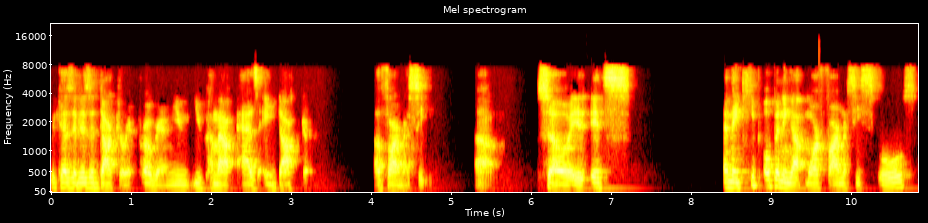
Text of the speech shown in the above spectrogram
because it is a doctorate program. You you come out as a doctor of pharmacy. Um, so it, it's and they keep opening up more pharmacy schools.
